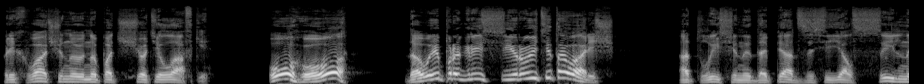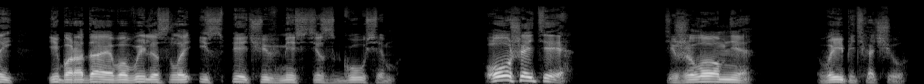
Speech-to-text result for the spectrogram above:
прихваченную на подсчете лавки. «Ого! Да вы прогрессируете, товарищ! От лысины до пят засиял ссыльный, и борода его вылезла из печи вместе с гусем. «Кушайте! Тяжело мне, выпить хочу».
